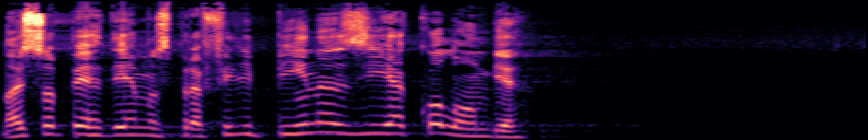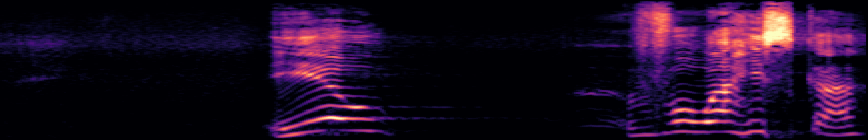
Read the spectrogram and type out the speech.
Nós só perdemos para Filipinas e a Colômbia. E eu vou arriscar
